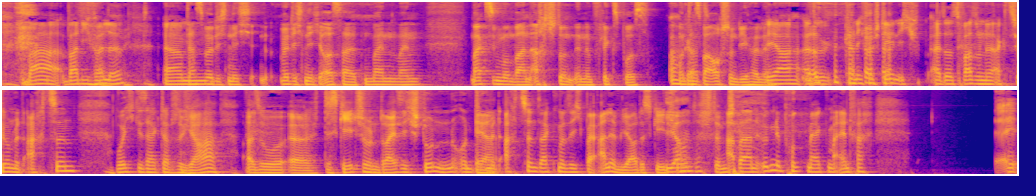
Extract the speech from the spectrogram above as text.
war, war die Hölle. Ähm, Das würde ich nicht, würde ich nicht aushalten. Mein, mein Maximum waren acht Stunden in einem Flixbus. Oh Und das Gott. war auch schon die Hölle. Ja, also kann ich verstehen. Ich, also es war so eine Aktion mit 18, wo ich gesagt habe, so ja, also äh, das geht schon 30 Stunden und Ja. mit 18 sagt man sich bei allem, ja, das geht Ja, schon. das stimmt. Aber an irgendeinem Punkt merkt man einfach, äh,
